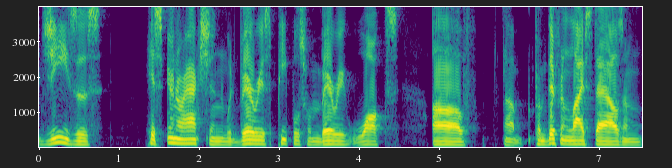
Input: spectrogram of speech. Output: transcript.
Jesus, his interaction with various peoples from various walks of, uh, from different lifestyles and,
